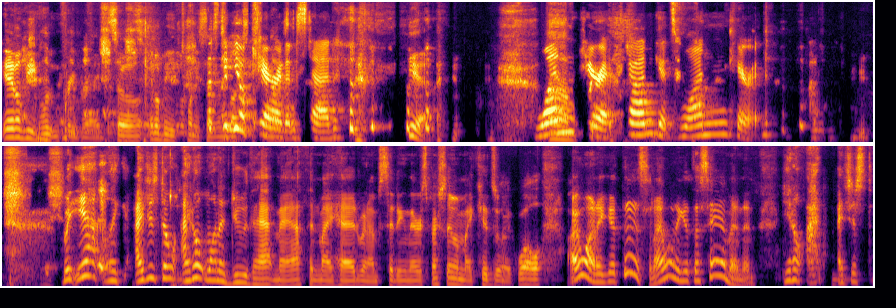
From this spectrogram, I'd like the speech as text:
it'll be gluten free bread. So it'll be 27 Let's give you a carrot instead. yeah. One um, carrot. John gets one carrot. but yeah, like I just don't I don't want to do that math in my head when I'm sitting there, especially when my kids are like, Well, I want to get this and I want to get the salmon. And you know, I, I just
